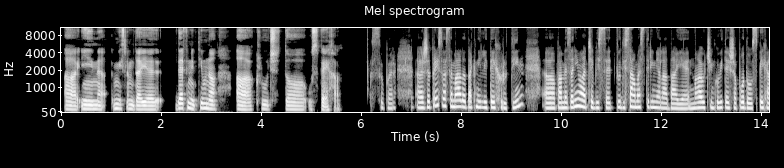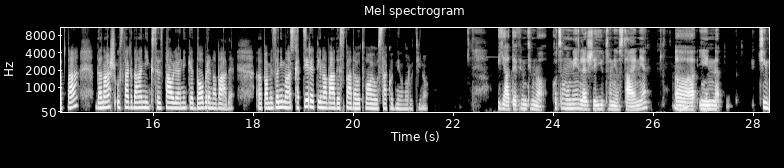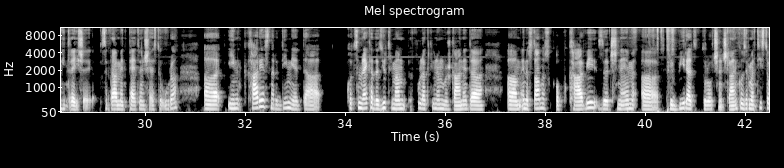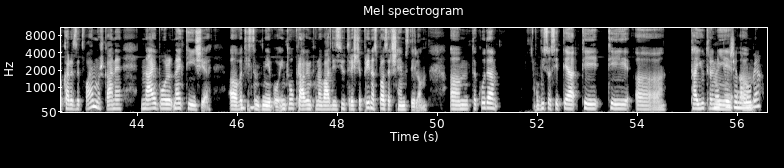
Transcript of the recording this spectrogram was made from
Uh, in mislim, da je definitivno uh, ključ do uspeha. Super. Že prej smo se malo dotaknili teh rutin, pa me zanima, če bi se tudi sama strinjala, da je najučinkovitejša pot do uspeha ta, da naš vsakdanjik sestavlja neke dobre navade. Pa me zanima, katere te navade spadajo v tvojo vsakodnevno rutino. Ja, definitivno. Kot sem omenila, že jutranje vstajanje uh -huh. uh, in čim hitrejše, se pravi med 5 in 6 uro. Uh, in kar jaz naredim, je, da kot sem rekla, da zjutraj imam ful aktivne možgane, da um, enostavno ob kavi začnem uh, prebirati določene članke, oziroma tisto, kar je za tvoje možgane najbolj, najtežje uh, v tistem mhm. dnevu. In to upravim ponavadi zjutraj, še predno sploh začnem s delom. Um, tako da v bistvu si te, te, te uh, ta jutranji. Najtežje um, naloge. Um,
